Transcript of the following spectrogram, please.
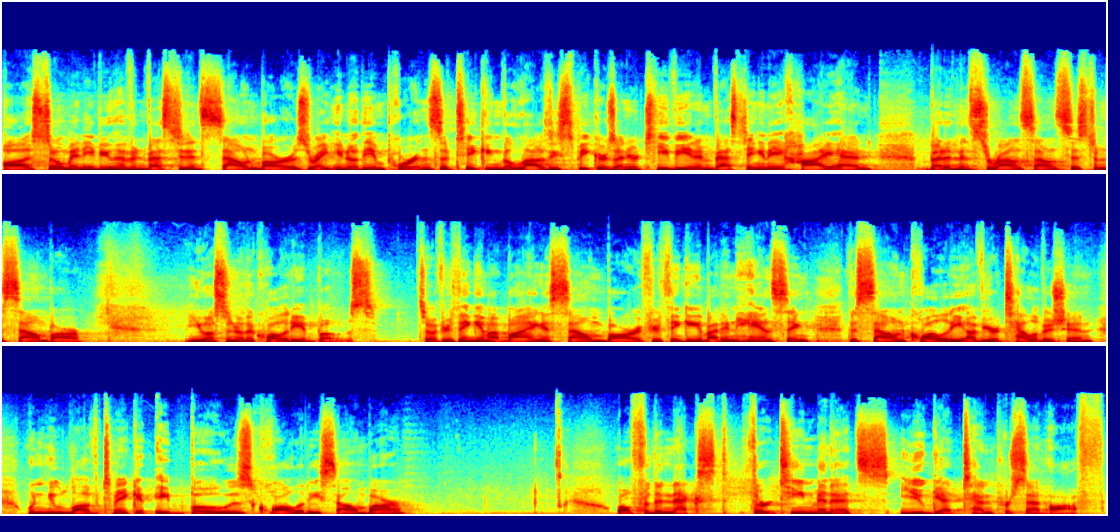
uh, so many of you have invested in sound bars, right? You know the importance of taking the lousy speakers on your TV and investing in a high-end, better than surround sound system sound bar. You also know the quality of Bose. So if you're thinking about buying a sound bar, if you're thinking about enhancing the sound quality of your television, wouldn't you love to make it a Bose quality sound bar? Well, for the next 13 minutes, you get 10% off.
